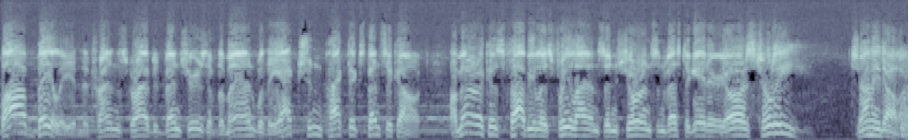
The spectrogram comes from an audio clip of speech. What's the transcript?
Bob Bailey in the transcribed adventures of the man with the action packed expense account, America's fabulous freelance insurance investigator. Yours truly, Johnny Dollar.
